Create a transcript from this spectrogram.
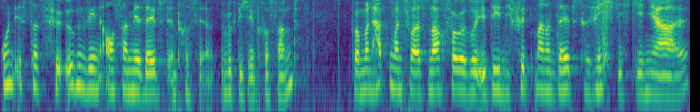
Und ist das für irgendwen außer mir selbst interess wirklich interessant? Weil man hat manchmal als Nachfolger so Ideen, die findet man dann selbst richtig genial.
